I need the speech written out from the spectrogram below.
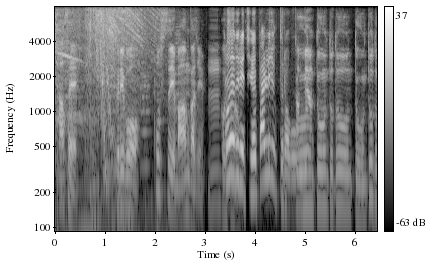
자세 그리고 포스의 마음가짐. 음 그런 애들이 제일 빨리 죽더라고. 덤벼. 뚠뚠뚠뚠뚠뚠뚠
